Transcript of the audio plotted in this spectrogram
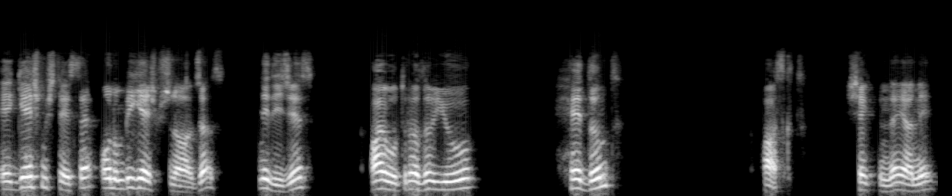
E, geçmişte ise onun bir geçmişini alacağız. Ne diyeceğiz? I would rather you hadn't asked şeklinde yani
